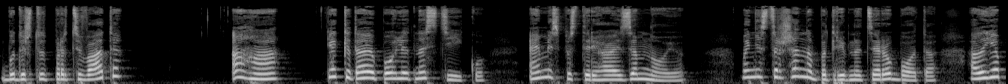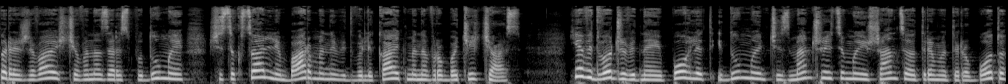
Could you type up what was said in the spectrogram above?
Будеш тут працювати? Ага. Я кидаю погляд на стійку. Емі спостерігає за мною. Мені страшенно потрібна ця робота, але я переживаю, що вона зараз подумає, що сексуальні бармени відволікають мене в робочий час. Я відводжу від неї погляд і думаю, чи зменшуються мої шанси отримати роботу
